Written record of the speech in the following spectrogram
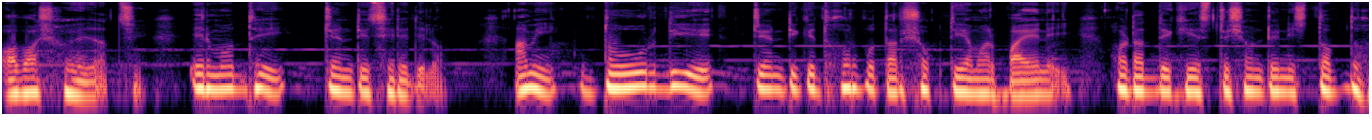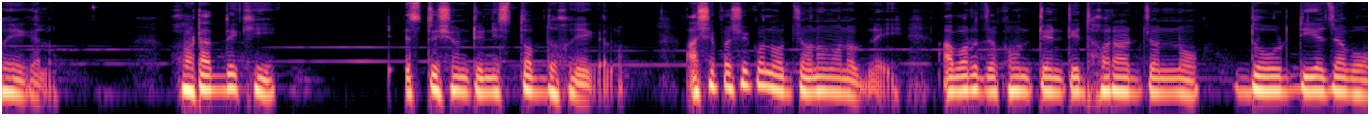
অবাস হয়ে যাচ্ছে। এর মধ্যেই ট্রেনটি ছেড়ে দিল। আমি দৌড় দিয়ে ট্রেনটিকে ধরবো, তার শক্তি আমার পায়ে নেই। হঠাৎ দেখি স্টেশনটি নিস্তব্ধ হয়ে গেল। হঠাৎ দেখি স্টেশনটি নিস্তব্ধ হয়ে গেল। আশেপাশে কোনো জনমানব নেই। আবারও যখন ট্রেনটি ধরার জন্য দৌড় দিয়ে যাব,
